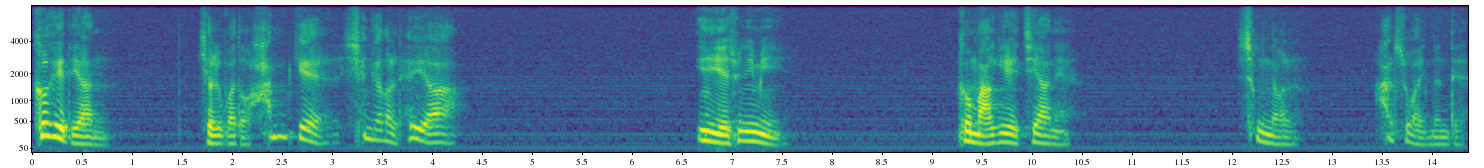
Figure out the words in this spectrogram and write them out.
거기에 대한 결과도 함께 생각을 해야 이 예수님이 그 마귀의 제안에 승낙을 할 수가 있는데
